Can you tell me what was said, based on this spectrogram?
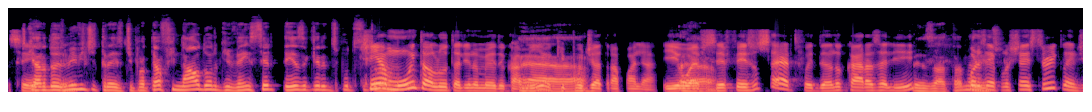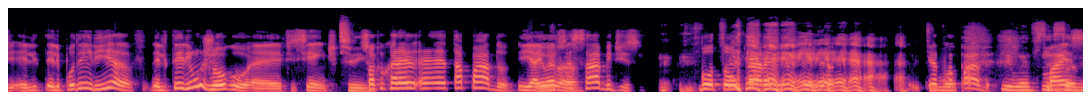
Sim, que era 2023. Sim. Tipo, até o final do ano que vem, certeza que ele disputa o Tinha muita luta ali no meio do caminho é... que podia atrapalhar. E é. o UFC fez o certo, foi dando caras ali. Exatamente. Por exemplo, o Sean Strickland, ele, ele poderia. Ele teria um jogo é, eficiente. Sim. Só que o cara é, é tapado. E aí Exato. o UFC sabe disso. Botou um cara ali que é tapado. Mas,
